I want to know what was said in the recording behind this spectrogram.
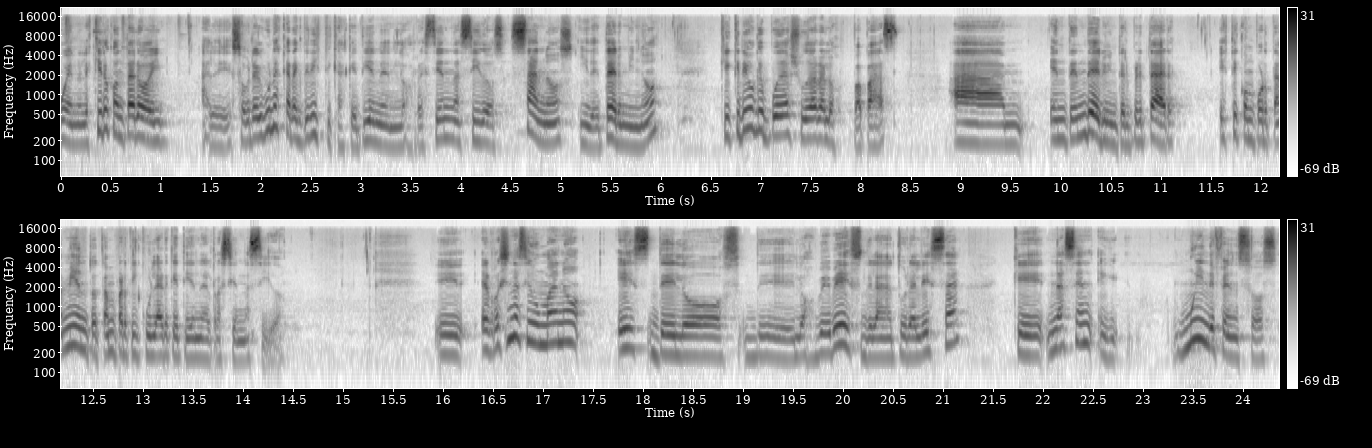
Bueno, les quiero contar hoy eh, sobre algunas características que tienen los recién nacidos sanos y de término, que creo que puede ayudar a los papás a mm, entender o interpretar este comportamiento tan particular que tiene el recién nacido. Eh, el recién nacido humano es de los, de bebés de la naturaleza que nacen eh, muy indefensos,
